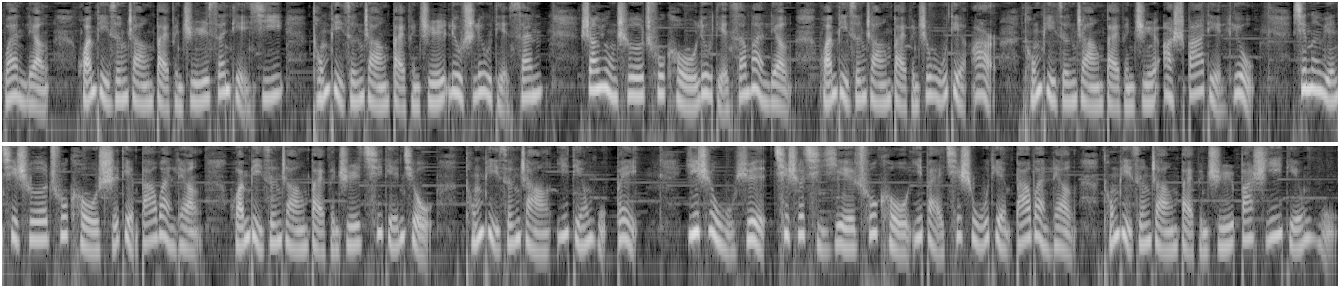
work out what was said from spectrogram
万辆，环比增长百分之三点一，同比增长百分之六十六点三；商用车出口六点三万辆，环比增长百分之五点二，同比增长百分之二十八点六；新能源汽车出口十点八万辆，环比增长百分之七点九，同比增长一点五倍。一至五月，汽车企业出口一百七十五点八万辆，同比增长百分之八十一点五。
